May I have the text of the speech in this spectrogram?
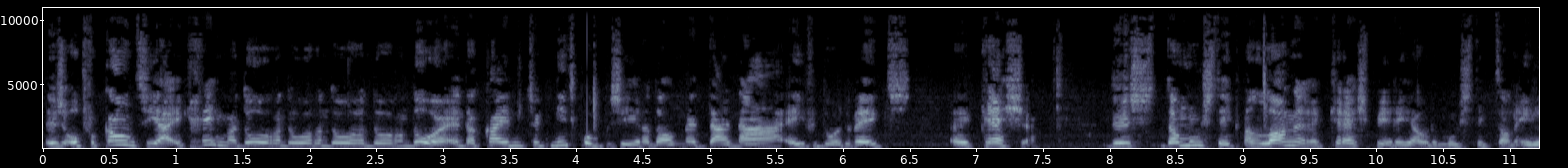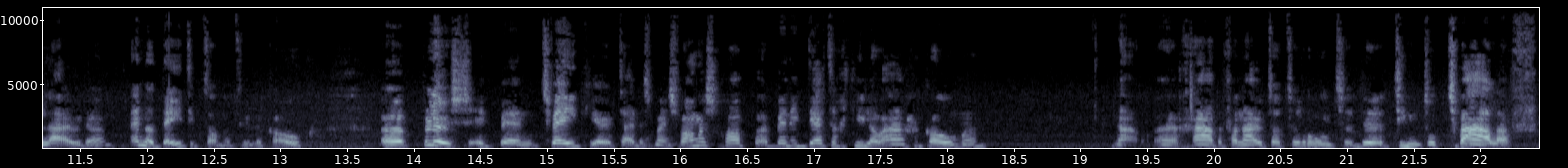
Dus op vakantie, ja, ik ging maar door en door en door en door en door. En dan kan je natuurlijk niet compenseren dan met daarna even door de week uh, crashen. Dus dan moest ik een langere crashperiode moest ik dan inluiden. En dat deed ik dan natuurlijk ook. Uh, plus, ik ben twee keer tijdens mijn zwangerschap uh, ben ik 30 kilo aangekomen. Nou, uh, ga ervan uit dat er rond de 10 tot 12,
